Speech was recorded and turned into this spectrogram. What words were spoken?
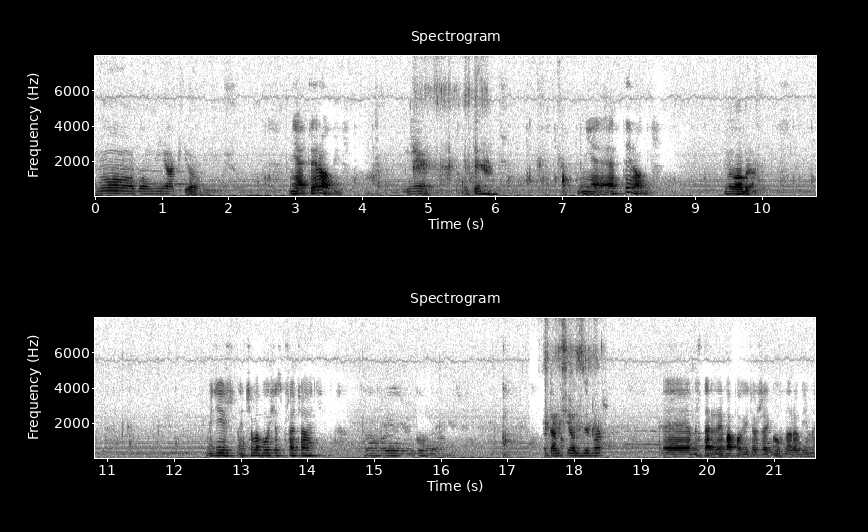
No, bo mi jaki robisz? Nie, ty robisz. Nie, bo ty robisz. Nie, ty robisz. No dobra. Widzisz, no i trzeba było się sprzeczać. Mam powiedzieć, że gówno robić. To tam się odzywasz? E, Mr. Ryba powiedział, że gówno robimy.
